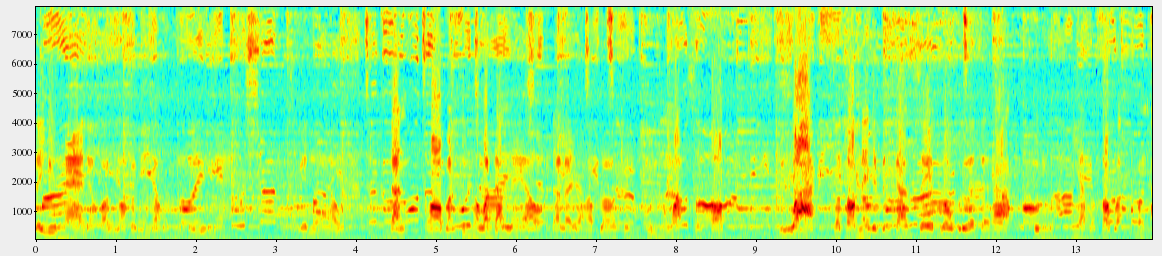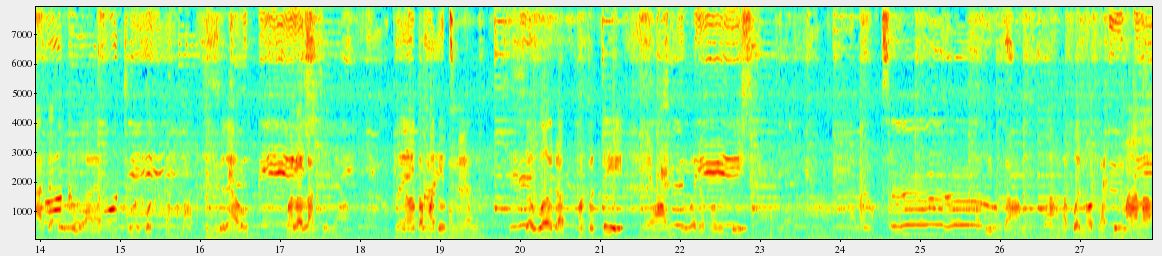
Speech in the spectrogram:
ได้ยุ่งแน่เดี๋ยวก่อนรอแป๊บนึงครับผมได้ยุ่งแน่เป็นแล้วดันพอมันขึ้นคำว่าดันแล้วดันแล้วนะครับเราก็เขียนคุณคำว่าสต็อปหรือว่าสต็อปเนี่ยจะเป็นการเซฟโลกไปด้วยแต่ถ้าคุณไม่อยากสต็อปอะมันอาจจะเออหรืออะไรคุณก็กดกากบาททิ้งไปแล้วมว่าเรารันเสร็จแล้วแล้วเราต้องมาดูตรงนี้ผม server property นี่ครับ server property อ่าแล้วเราทีมสามอ่าแล้วเปิดโน้ตแพดขึ้นมาแล้ว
